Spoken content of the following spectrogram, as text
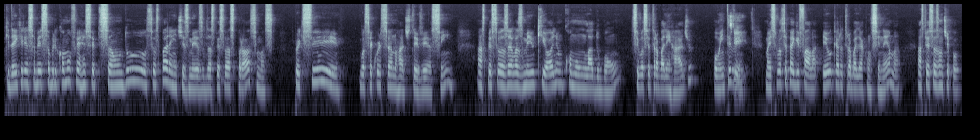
Que daí queria saber sobre como foi a recepção dos seus parentes mesmo, das pessoas próximas, porque se você cursando rádio e TV assim, as pessoas elas meio que olham como um lado bom se você trabalha em rádio ou em TV. Sim. Mas se você pega e fala, eu quero trabalhar com cinema, as pessoas vão tipo,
